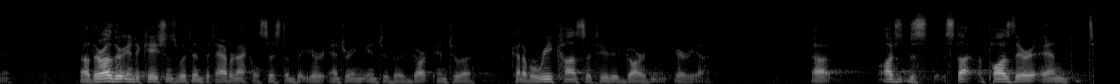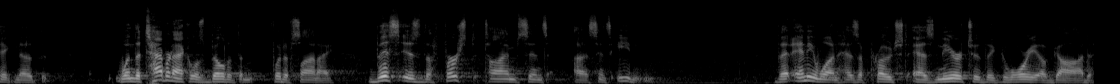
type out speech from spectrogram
Okay. Uh, there are other indications within the tabernacle system that you're entering into, the gar- into a kind of a reconstituted garden area. Uh, I'll just, stop, pause there and take note that when the tabernacle was built at the foot of Sinai, this is the first time since, uh, since Eden that anyone has approached as near to the glory of God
